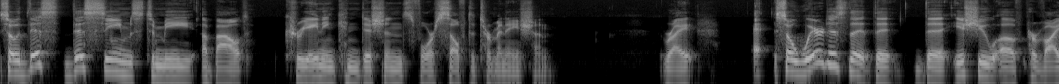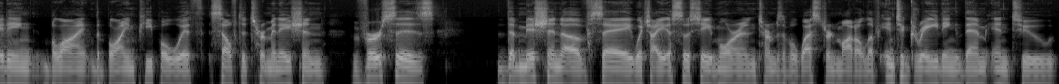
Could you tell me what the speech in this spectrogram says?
so? This this seems to me about creating conditions for self determination, right? Eh, so where does the the the issue of providing blind the blind people with self determination versus the mission of say which i associate more in terms of a western model of integrating them into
